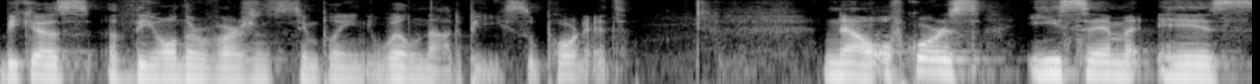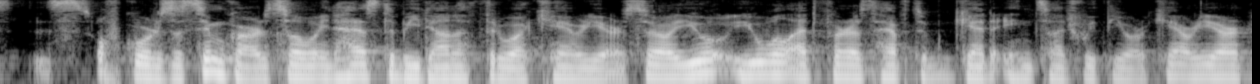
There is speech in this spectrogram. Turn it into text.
because the older versions simply will not be supported. Now, of course, eSIM is, of course, a SIM card, so it has to be done through a carrier. So you, you will at first have to get in touch with your carrier.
